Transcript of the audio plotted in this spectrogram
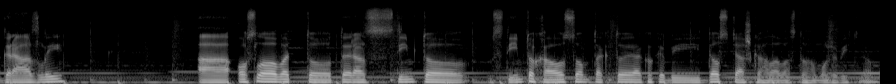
grázly. A oslovovať to teraz s týmto, s týmto chaosom, tak to je ako keby dosť ťažká hlava z toho môže byť. No.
